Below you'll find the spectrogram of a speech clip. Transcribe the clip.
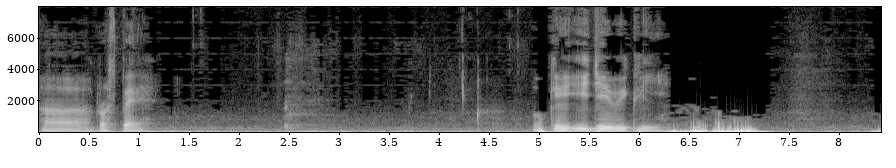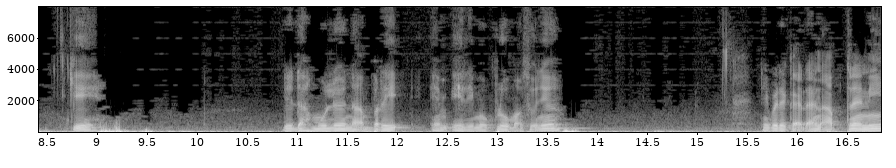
uh, cross pair ok EJ weekly. Ok dia dah mula nak break MA50 maksudnya. Daripada keadaan uptrend ni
